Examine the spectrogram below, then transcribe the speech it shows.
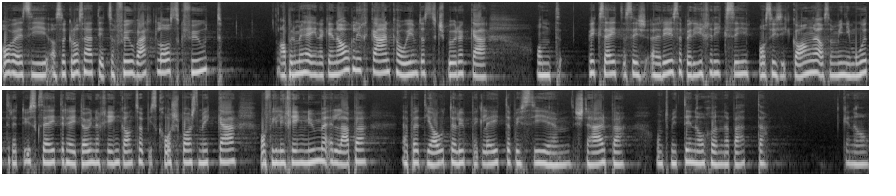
auch wenn sie, also die Grossmutter hat sich viel wertlos gefühlt, aber wir haben ihnen genau gleich gern und ihm das zu spüren gegeben. Und wie gesagt, es war eine riesige Bereicherung, als sie sind gegangen Also meine Mutter hat uns gesagt, ihr habt euren Kindern ganz etwas Kostbares mitgegeben, was viele Kinder nicht mehr erleben. Eben die alten Leute begleiten, bis sie ähm, sterben und mit ihnen auch können beten Genau.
